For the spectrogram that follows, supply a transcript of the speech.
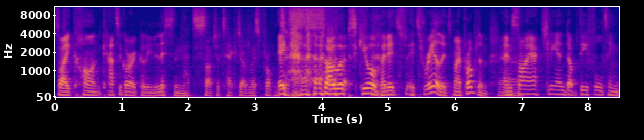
So I can't categorically listen That's such a tech journalist problem. it's so obscure, but it's it's real. It's my problem, Yeah. and so I actually end up defaulting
